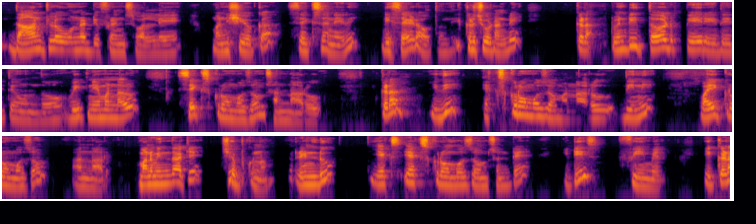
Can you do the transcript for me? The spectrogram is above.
దాంట్లో ఉన్న డిఫరెన్స్ వల్లే మనిషి యొక్క సెక్స్ అనేది డిసైడ్ అవుతుంది. ఇక్కడ చూడండి ఇక్కడ ట్వంటీ థర్డ్ పేర్ ఏదైతే ఉందో వీటిని ఏమన్నారు? సెక్స్ క్రోమోజోమ్స్ అన్నారు. ఇక్కడ ఇది ఎక్స్ క్రోమోజోమ్ అన్నారు దీన్ని వై క్రోమోజోమ్ అన్నారు. మనం ఇందాకే చెప్పుకున్నాం రెండు ఎక్స్ ఎక్స్ క్రోమోజోమ్స్ ఉంటే ఇట్ ఈస్ ఫీమేల్ ఇక్కడ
